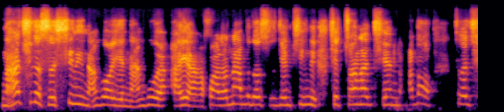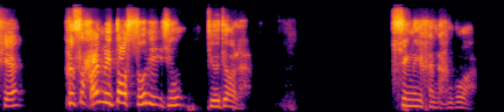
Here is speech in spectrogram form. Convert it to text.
拿去的时候心里难过也难过呀，哎呀，花了那么多时间精力去赚了钱，拿到这个钱，可是还没到手里已经丢掉了，心里很难过啊。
